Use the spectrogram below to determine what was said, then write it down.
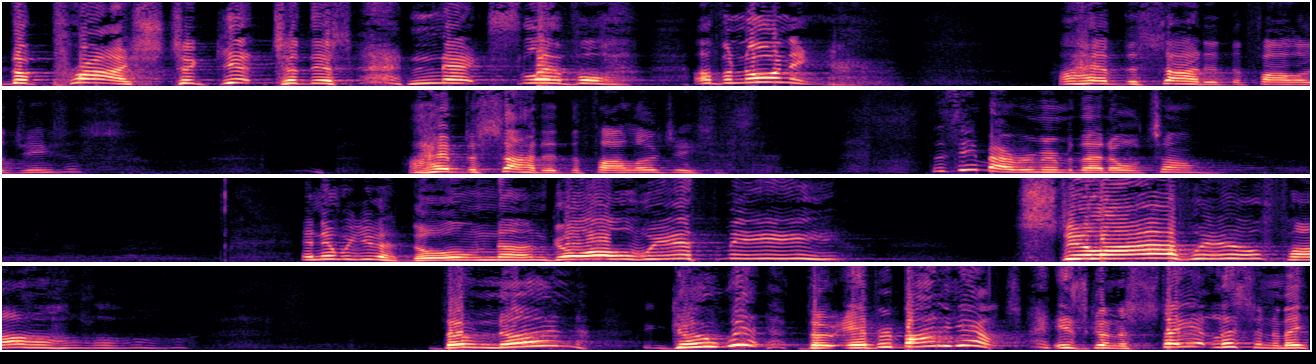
the price to get to this next level of anointing. I have decided to follow Jesus. I have decided to follow Jesus. Does anybody remember that old song? And then when you, though none go with me, still I will follow. Though none go with, though everybody else is going to stay at, listen to me,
